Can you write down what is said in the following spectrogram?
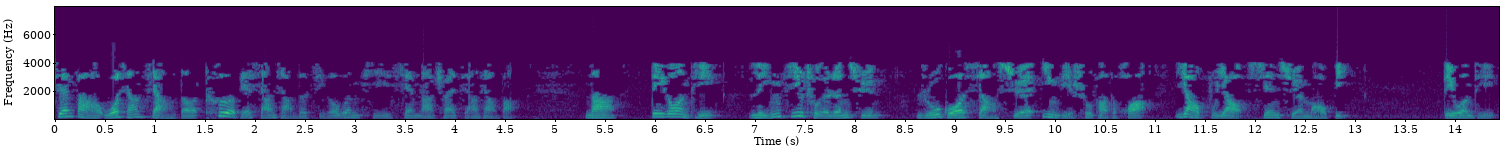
先把我想讲的、特别想讲的几个问题先拿出来讲讲吧。那第一个问题，零基础的人群如果想学硬笔书法的话，要不要先学毛笔？第一个问题，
